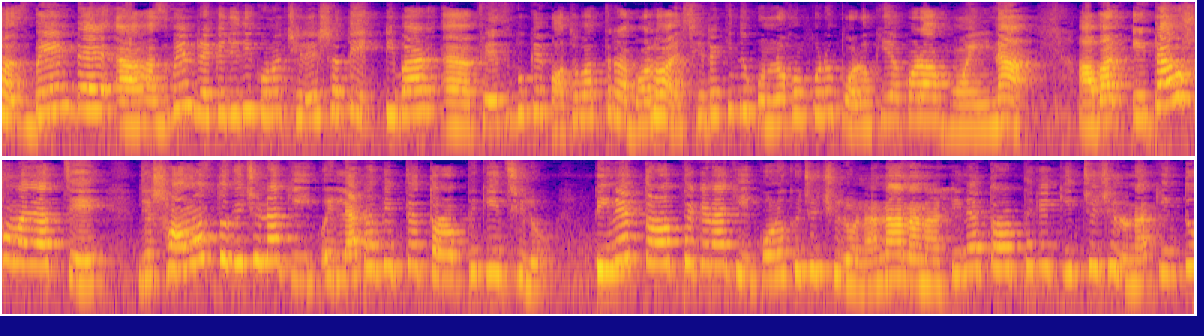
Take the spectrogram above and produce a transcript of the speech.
হাজবেন্ড হাজবেন্ড রেখে যদি কোনো ছেলের সাথে একটিবার ফেসবুকে কথাবার্তা বলা হয়, সেটা কিন্তু কোনো রকম কোনো পরকিয়া করা হয় না। আবার এটাও শোনা যাচ্ছে যে, সমস্ত কিছু নাকি ওই ল্যাটাদীপ্তের তরফ থেকেই ছিল। টিনের তরফ থেকে নাকি কোনো কিছু ছিল না? না না না, টিনের তরফ থেকে কিচ্ছু ছিল না, কিন্তু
